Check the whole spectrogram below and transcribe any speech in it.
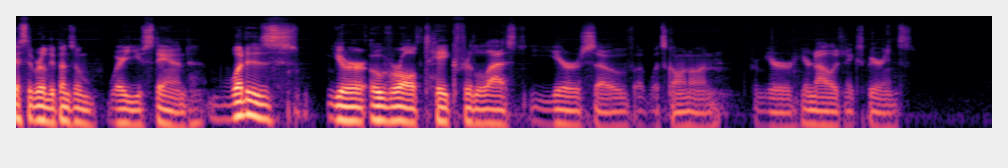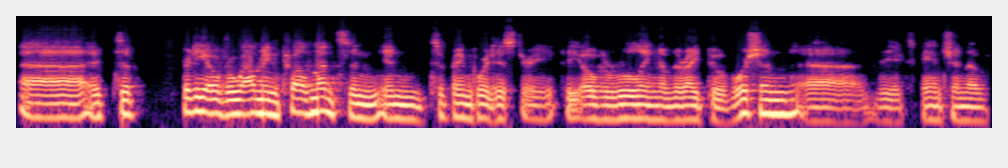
guess it really depends on where you stand. What is your overall take for the last year or so of, of what's going on from your, your knowledge and experience? Uh, it's a pretty overwhelming 12 months in, in Supreme Court history. The overruling of the right to abortion, uh, the expansion of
